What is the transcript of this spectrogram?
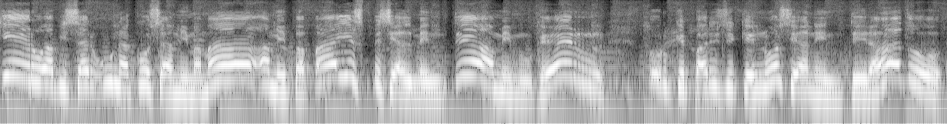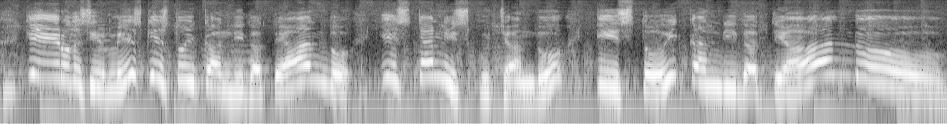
Quiero avisar una cosa a mi mamá, a mi papá y especialmente a mi mujer porque parece que no se han enterado. Quiero decirles que estoy candidateando. ¿Están escuchando? Estoy candidateando.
